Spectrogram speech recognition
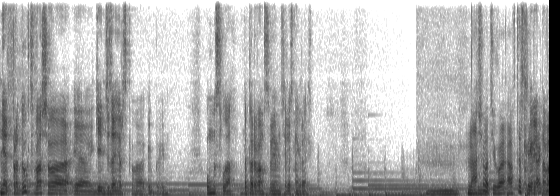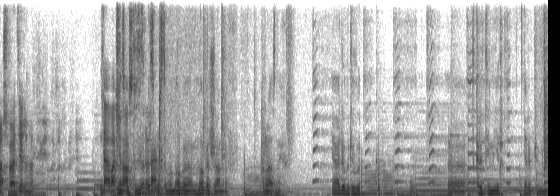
Нет, продукт вашего э, геймдизайнерского как бы умысла, который вам самим интересно играть. Нашего, типа, авторская игра. Конкретно вашего отдельно. Да, ваш Нет, смысле, мне нравится правильно. просто много, много жанров разных. Я люблю э, открытый мир. Я люблю мир.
